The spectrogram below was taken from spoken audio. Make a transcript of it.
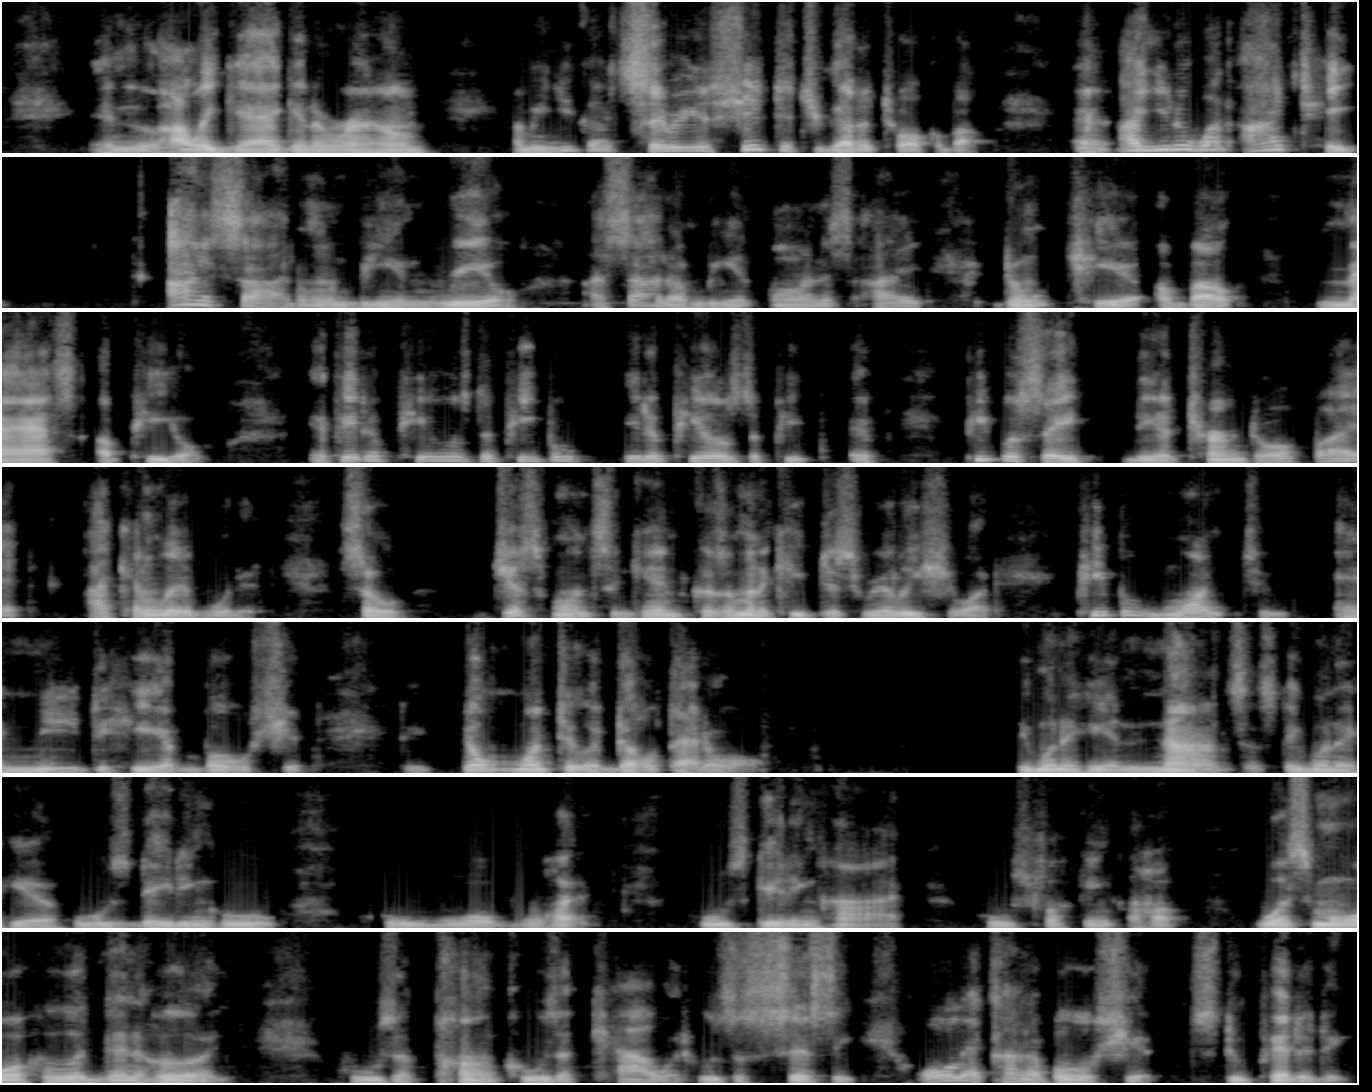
and lollygagging around. I mean, you got serious shit that you got to talk about. And I, you know what? I take, I side on being real. I side on being honest. I don't care about mass appeal. If it appeals to people, it appeals to people. If people say they are turned off by it, I can live with it. So just once again, because I'm going to keep this really short, people want to and need to hear bullshit. They don't want to adult at all. They want to hear nonsense. They want to hear who's dating who, who wore what, who's getting high, who's fucking up, what's more hood than hood, who's a punk, who's a coward, who's a sissy, all that kind of bullshit, stupidity.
